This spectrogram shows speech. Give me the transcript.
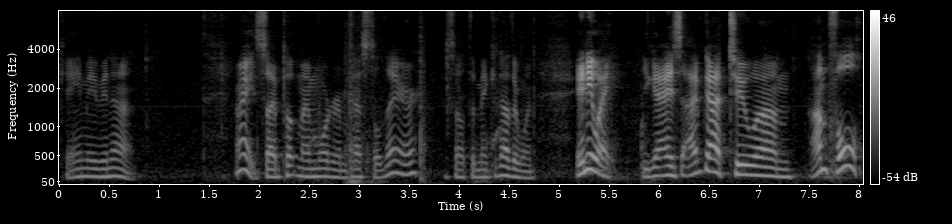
Okay, maybe not. All right, so I put my mortar and pestle there. So I'll have to make another one. Anyway, you guys, I've got to. Um, I'm full.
